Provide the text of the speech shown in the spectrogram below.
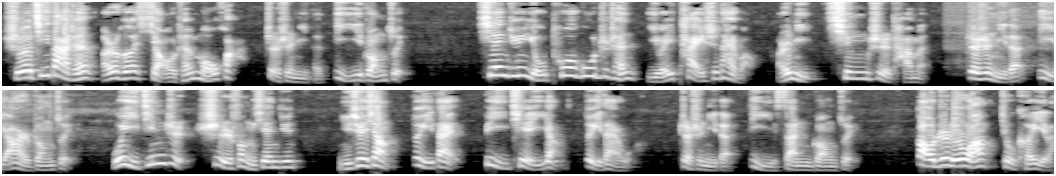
舍弃大臣而和小臣谋划，这是你的第一桩罪。”先君有托孤之臣，以为太师太保，而你轻视他们，这是你的第二桩罪。我以金质侍奉先君，你却像对待婢妾一样对待我，这是你的第三桩罪。告知流亡就可以了，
